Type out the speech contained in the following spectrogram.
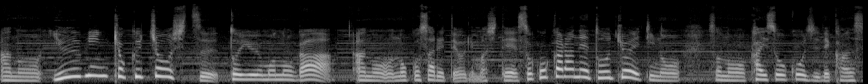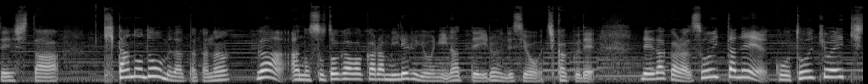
あの郵便局長室というものがあの残されておりましてそこからね東京駅のその改装工事で完成した北のドームだったかな？があの外側から見れるようになっているんですよ近くで。でだからそういったねこう東京駅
